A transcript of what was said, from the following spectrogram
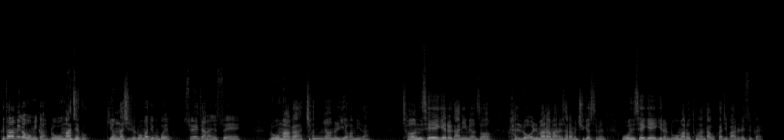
그 다음에가 뭡니까? 로마 제국. 기억나시죠? 로마 제국 뭐예요? 쇠잖아요, 쇠. 로마가 천년을 이어갑니다. 전 세계를 다니면서 칼로 얼마나 많은 사람을 죽였으면 온 세계의 길은 로마로 통한다고까지 말을 했을까요?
